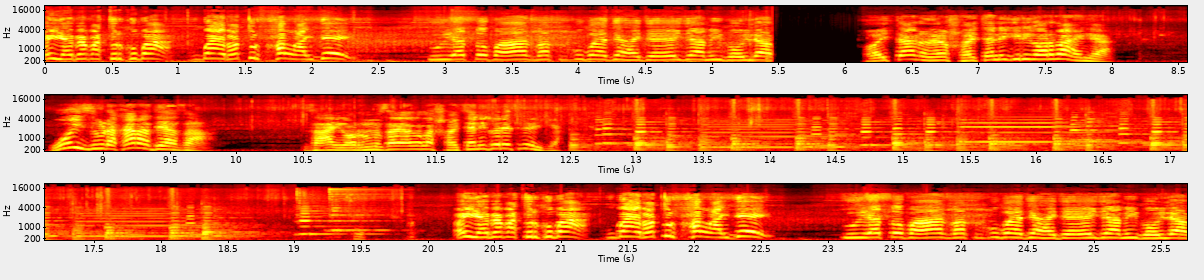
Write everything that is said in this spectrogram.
ওই এবে বাতুর কুবা কুবা এবার তোর ফালাই দে। তুই এত ভাগ ভাত কুবাই দে হাই দে এই যে আমি বইলাম। শয়তান হয়ে শয়তানিগিরি করবা হয় না ওই জোড়া খারা দেয়া যা? যাই অরুণ যায় ওগুলা শয়তানি করে তুই ওই এবে বাতুর কুবা কুবা এবার তোর ফালাই দে। তুই এত ভাগ ভাত কুবাই দে হাই দে এই যে আমি বইলাম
